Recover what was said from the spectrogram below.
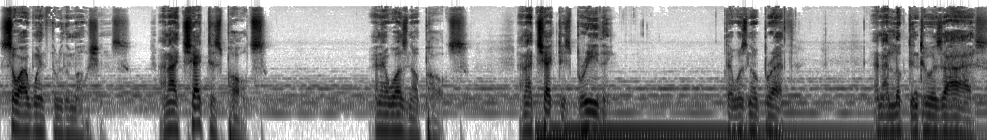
So I went through the motions. And I checked his pulse. And there was no pulse. And I checked his breathing. There was no breath. And I looked into his eyes.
